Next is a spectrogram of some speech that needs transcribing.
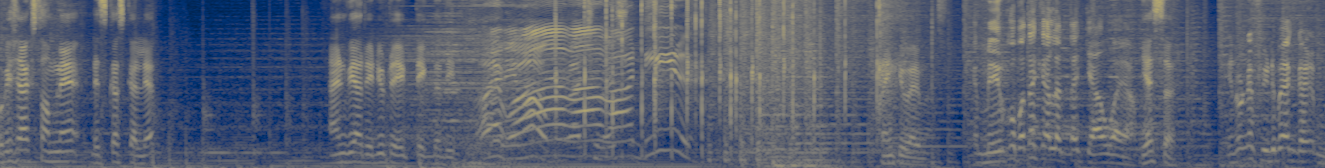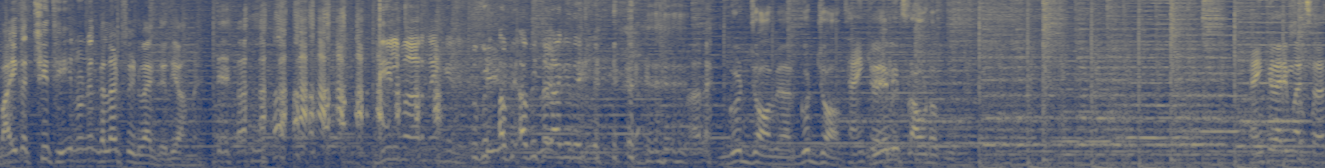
ओके शैक्स तो हमने डिस्कस कर लिया and we are ready to take the deal deal. Thank you very much मेरे को पता क्या लगता है क्या हुआ यहाँ यस सर इन्होंने फीडबैक बाइक अच्छी थी इन्होंने गलत फीडबैक दे दिया हमें। डील मारने के लिए। तो फिर अभी अभी चला के देख ले। गुड जॉब यार good job thank you really proud of you thank you very much sir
